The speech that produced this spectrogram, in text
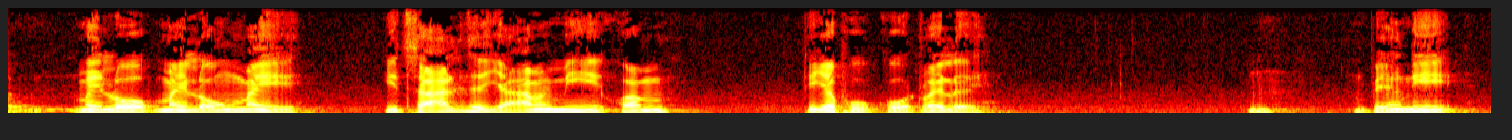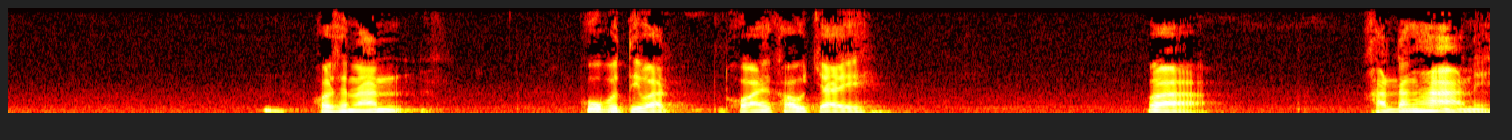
ธไม่โลภไม่หลงไม่อิจฉาริษยาไม่มีความที่จะผูกโกรธไว้เลยเป็นอย่างนี้ เพราะฉะนั้น ผู้ปฏิบัติขอให้เข้าใจ ว่าขันทั้งห้านี่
